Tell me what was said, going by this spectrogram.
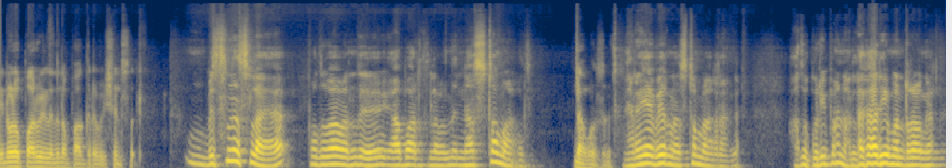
என்னோட பார்வையில் இருந்து நான் பார்க்குற விஷயம் சார் பிஸ்னஸில் பொதுவாக வந்து வியாபாரத்தில் வந்து நஷ்டமாகுது. நிறைய பேர் நஷ்டமாகறாங்க. அது குறிப்பாக நல்ல காரியம் பண்ணுறவங்க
